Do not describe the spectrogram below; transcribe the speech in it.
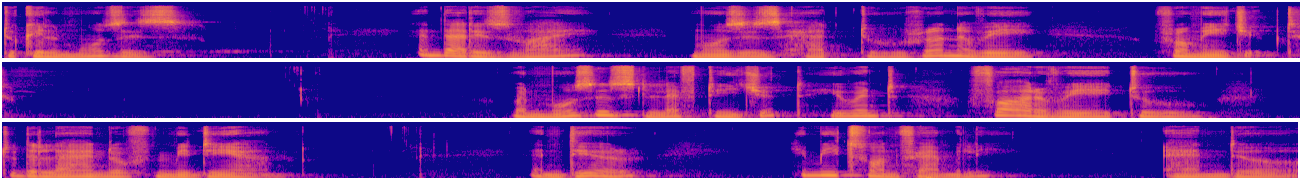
to kill Moses. And that is why Moses had to run away from Egypt. When Moses left Egypt, he went far away to, to the land of Midian. And there he meets one family and uh,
